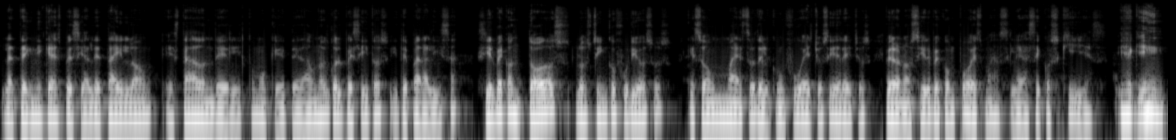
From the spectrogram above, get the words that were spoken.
La técnica especial de Tai Long está donde él como que te da unos golpecitos y te paraliza. Sirve con todos los cinco furiosos que son maestros del kung fu hechos y derechos, pero no sirve con Po, más, le hace cosquillas. Y aquí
